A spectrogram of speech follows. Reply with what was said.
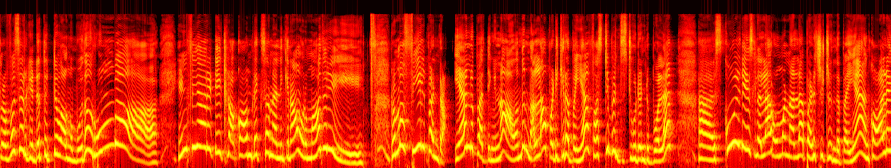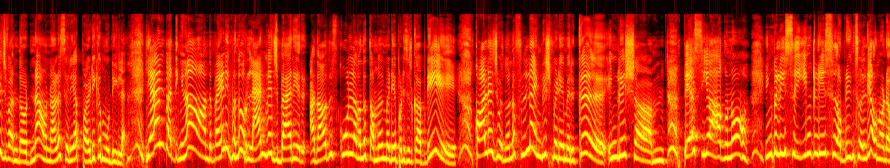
ப்ரொஃபஸர் கிட்ட திட்டு வாங்கும்போது ரொம்ப இன்ஃபீரியாரிட்டி காம்ப்ளெக்ஸாக நினைக்கிறான். ஒரு மாதிரி. ரொம்ப ஃபீல் பண்ணுறான் ஏன்னு பார்த்தீங்கன்னா வந்து நல்லா படிக்கிற பையன் ஃபஸ்ட்டு பெஞ்ச் ஸ்டூடெண்ட் போல். ஸ்கூல் டேஸ்லலாம் ரொம்ப நல்லா படிச்சுட்டு இருந்த பையன் காலேஜ் வந்த உடனே அவனால் சரியாக படிக்க முடியல. ஏன்னு பார்த்தீங்கன்னா அந்த பையனுக்கு வந்து ஒரு லாங்குவேஜ் பேரியர் அதாவது ஸ்கூலில் வந்து தமிழ் மீடியம் படிச்சிருக்கா அப்படி. காலேஜ் வந்தோடனே ஃபுல்லாக இங்கிலீஷ் மீடியம் இருக்குது இங்கிலீஷ் பேசியே ஆகணும். இங்கிலீஷ் இங்கிலீஷ் அப்படின்னு சொல்லி அவனோட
